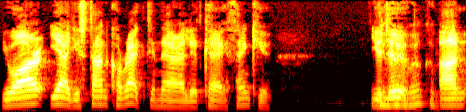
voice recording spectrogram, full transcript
You are. Yeah, you stand correct in there, Elliot Kay. Thank you. You You're do. And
